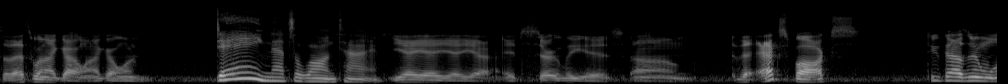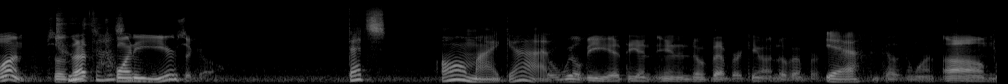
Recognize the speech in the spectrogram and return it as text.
so that's when I got one. I got one. Dang, that's a long time. Yeah, yeah, yeah, yeah. It certainly is. Um, the Xbox, 2001. So that's 20 years ago. That's, oh my god. It will be at the end in November. It came out in November Yeah. 2001. Um,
